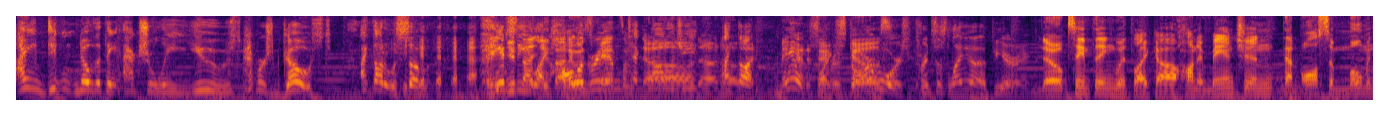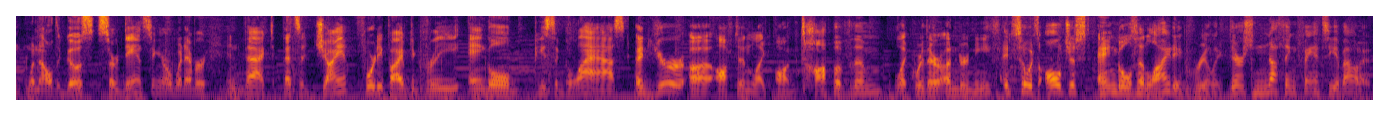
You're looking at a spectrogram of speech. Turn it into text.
I didn't know that they actually used Pepper's Ghost. I thought it was some fancy thought- like thought it was hologram technology. No, no, I thought, man, it's Pepper's like Star Ghost. Wars, Princess Leia appearing. Nope. Same thing with like a haunted mansion, that awesome moment when all the ghosts are dancing or whatever. In fact, that's a giant 45 degree angle piece of glass. And you're uh, often like on top of them, like where they're underneath. And so it's all just angles and lighting, really. There's nothing fancy about it.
